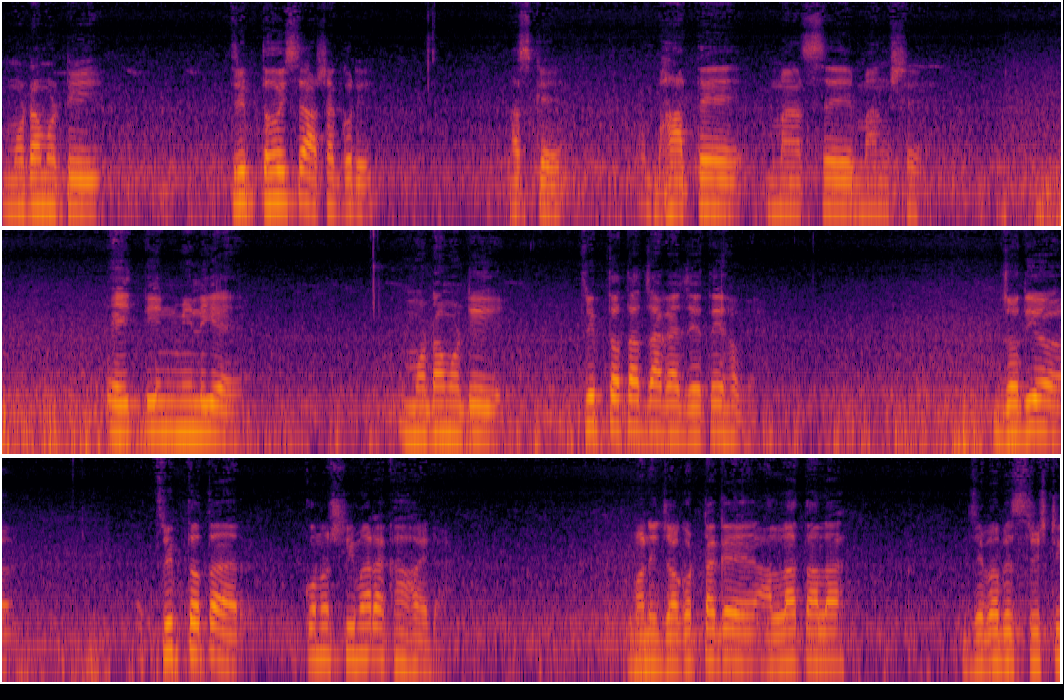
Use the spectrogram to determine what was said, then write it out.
মোটামুটি তৃপ্ত হয়েছে আশা করি। আজকে ভাতে মাছে মাংসে এই তিন মিলিয়ে মোটামুটি তৃপ্ততার জায়গায় যেতেই হবে। যদিও তৃপ্ততার কোনো সীমা রাখা হয় না। মানে জগৎটাকে আল্লাহ তালা যেভাবে সৃষ্টি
